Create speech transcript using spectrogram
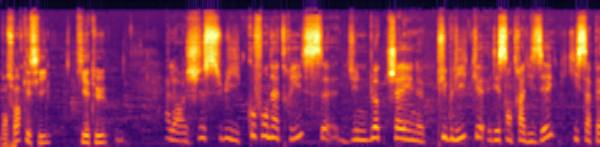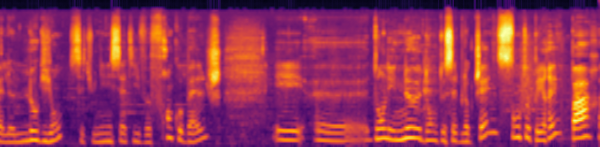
Bonsoir Kessie, qui es-tu? Alors, je suis cofondatrice d'une blockchain publique et décentralisée qui s'appelle Logion. C'est une initiative franco-belge et euh, dont les nœuds de cette blockchain sont opérés par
